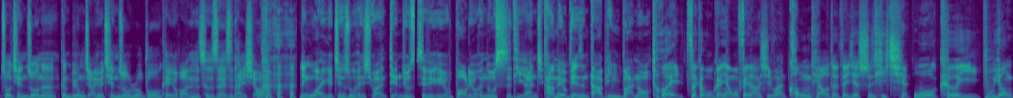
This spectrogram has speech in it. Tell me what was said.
坐前座呢更不用讲，因为前座如果不 OK 的话，那个车实在是太小了。另外一个坚叔很喜欢的点就是 Civic 有保留很多实体按键，它没有变成大平板哦。对，这个我跟你讲，我非常喜欢空调的这些实体键，我可以不用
